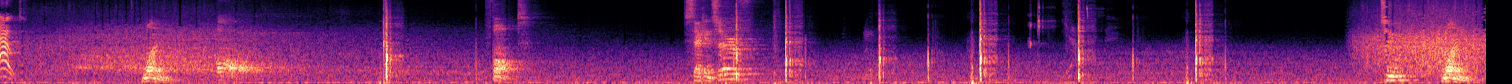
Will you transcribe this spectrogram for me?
Out. One. Fault. Second serve. Two. One.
